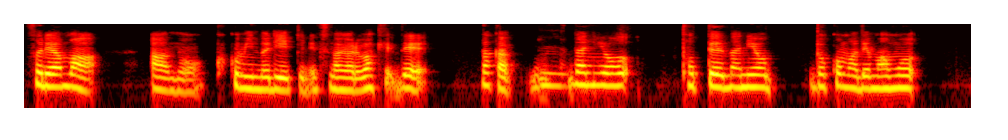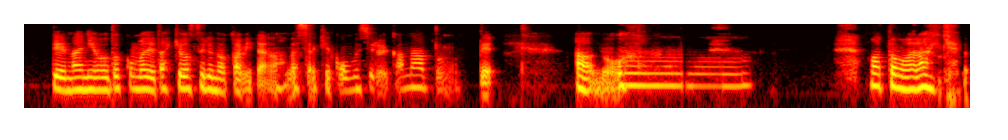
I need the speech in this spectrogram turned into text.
それはまああの国民の利益につながるわけでなんかうん。何を取って何をどこまで守って何をどこまで妥協するのかみたいな話は結構面白いかなと思ってあの、まとまらんけど。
